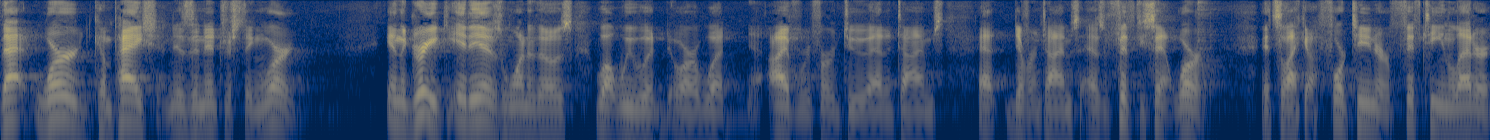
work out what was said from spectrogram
That word compassion is an interesting word. In the Greek, it is one of those what we would, or what I've referred to at times, at different times, as a 50 cent word. It's like a 14 or 15 letter,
